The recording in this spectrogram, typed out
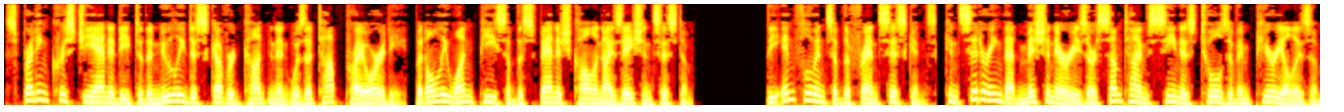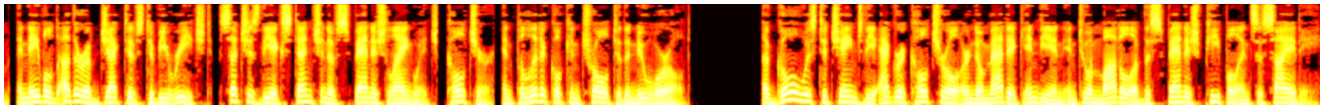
Spreading Christianity to the newly discovered continent was a top priority, but only one piece of the Spanish colonization system. The influence of the Franciscans, considering that missionaries are sometimes seen as tools of imperialism, enabled other objectives to be reached, such as the extension of Spanish language, culture, and political control to the New World. A goal was to change the agricultural or nomadic Indian into a model of the Spanish people and society.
